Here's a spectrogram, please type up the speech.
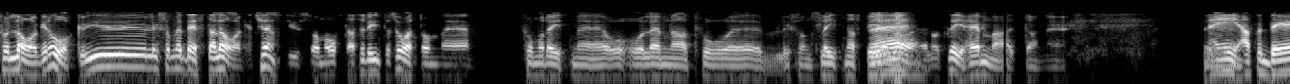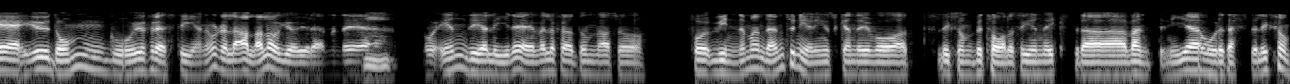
för lagen åker ju liksom med bästa laget känns det ju som ofta. Alltså det är inte så att de eh, kommer dit med och, och lämnar två eh, liksom slitna spelare Nej. eller tre hemma utan eh, Nej, alltså det är ju, de går ju för stenhårt, eller alla lag gör ju det, men det mm och en del i det är väl för att de alltså, får, vinner man den turneringen så kan det ju vara att liksom betala sig en extra väntenia året efter liksom.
